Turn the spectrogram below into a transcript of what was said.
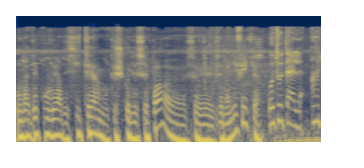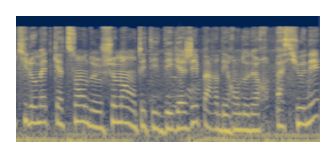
on a découvert des citernes que je connaissais pas, euh, c'est magnifique. Au total, 1 km 400 de chemins ont été dégagés par des randonneurs passionnés,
